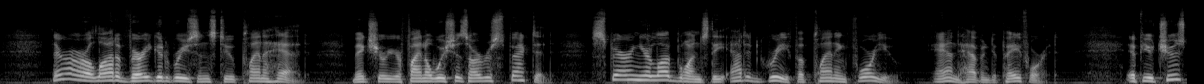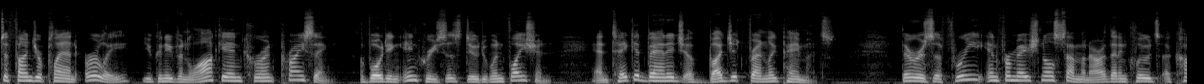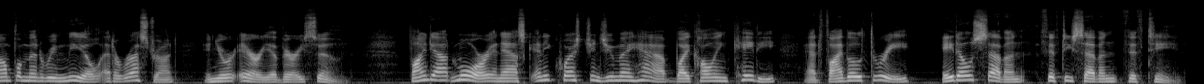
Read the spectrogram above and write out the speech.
There are a lot of very good reasons to plan ahead. Make sure your final wishes are respected, sparing your loved ones the added grief of planning for you and having to pay for it. If you choose to fund your plan early, you can even lock in current pricing, avoiding increases due to inflation, and take advantage of budget friendly payments. There is a free informational seminar that includes a complimentary meal at a restaurant in your area very soon. Find out more and ask any questions you may have by calling Katie at 503 807 5715.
